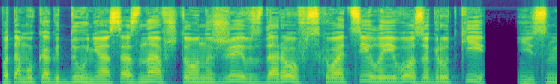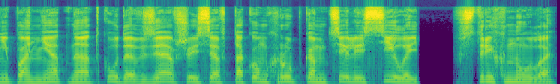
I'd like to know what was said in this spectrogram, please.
Потому как Дуня, осознав, что он жив-здоров, схватила его за грудки и с непонятно откуда взявшейся в таком хрупком теле силой встряхнула.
